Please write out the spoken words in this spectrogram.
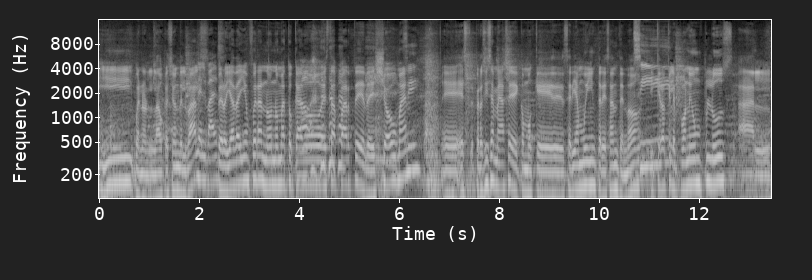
Y bueno, la ocasión del vals, Del vals. pero ya de ahí en fuera no, no me ha tocado No. esta parte de showman, Sí. Eh, es- pero sí se me hace como que sería muy interesante, ¿no? Sí. Y creo que le pone un plus al...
